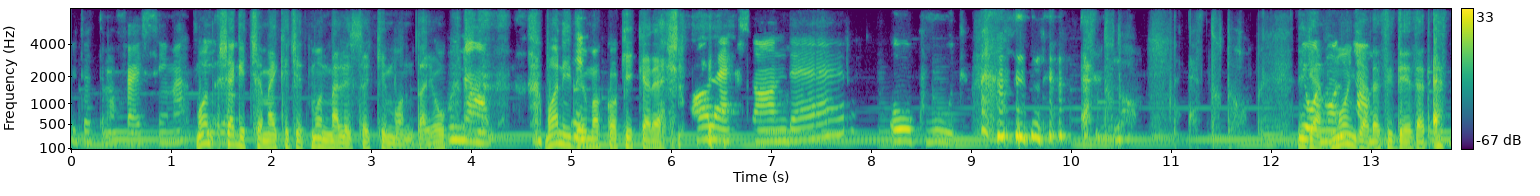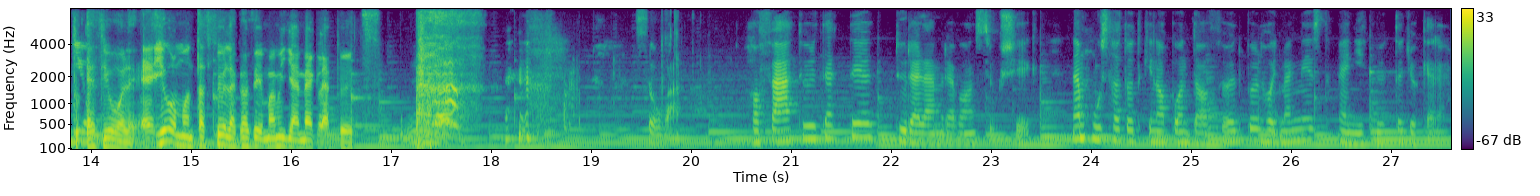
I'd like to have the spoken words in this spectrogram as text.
ütöttem a fejszémet. Mond, segítsen meg kicsit, mondd már először, hogy ki mondta, jó? Na. Van időm, akkor kikeresni. Alexander Oakwood. ezt tudom, ezt tudom. Igen, jól mondjad az idézet, ezt, jó. ez jól, jól mondtad, főleg azért, mert mindjárt meglepődsz. szóval, ha fát ültettél, türelemre van szükség. Nem húzhatod ki naponta a földből, hogy megnézd, mennyit nőtt a gyökere.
